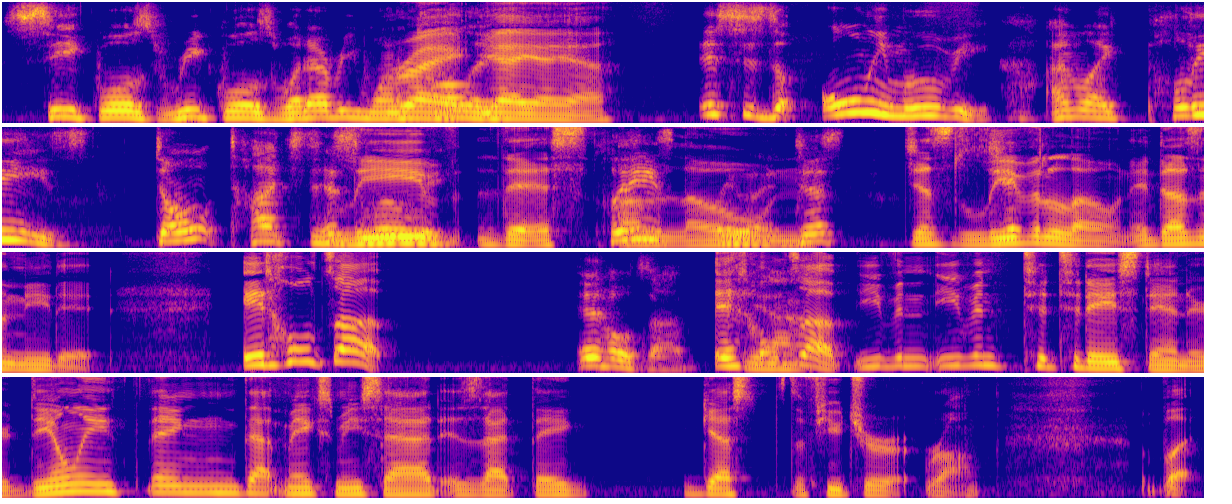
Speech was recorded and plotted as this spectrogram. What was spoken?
sequels requels whatever you want to call Right. it Yeah, yeah, yeah. this is the only movie i'm like please don't touch this leave movie this please alone. just Just leave it alone. It doesn't need it. It holds up. It holds up It holds Yeah. up even even to today's standard. The only thing that makes me sad is that they guessed the future wrong. But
